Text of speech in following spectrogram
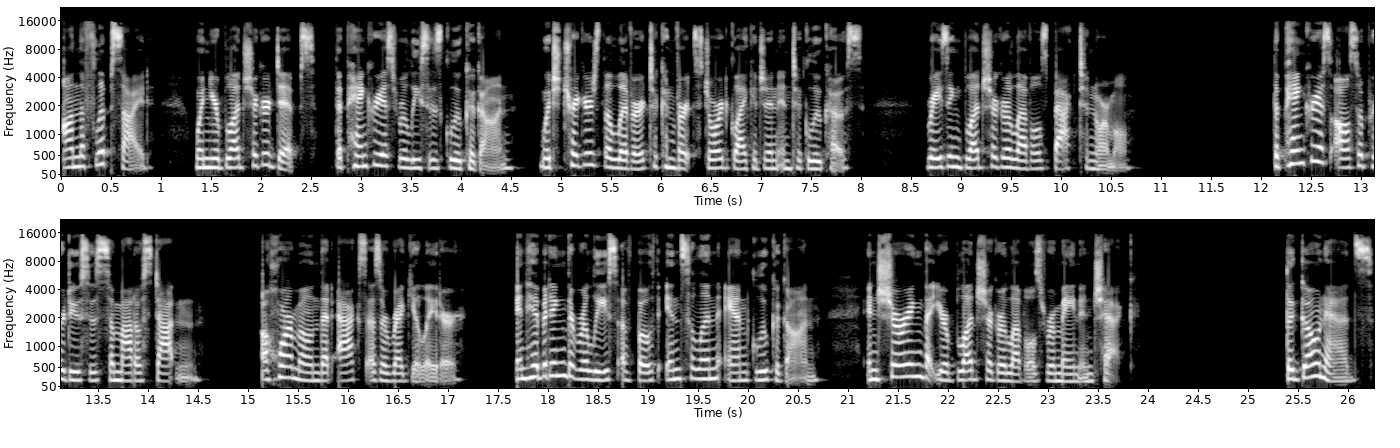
On the flip side, when your blood sugar dips, the pancreas releases glucagon, which triggers the liver to convert stored glycogen into glucose, raising blood sugar levels back to normal. The pancreas also produces somatostatin, a hormone that acts as a regulator, inhibiting the release of both insulin and glucagon, ensuring that your blood sugar levels remain in check. The gonads,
